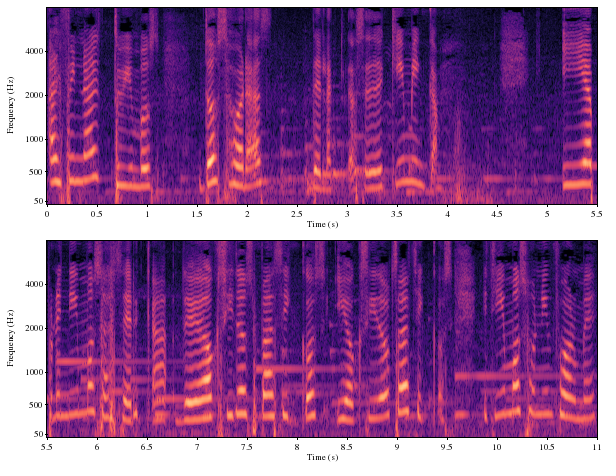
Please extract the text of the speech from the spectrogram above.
Al final tuvimos dos horas de la clase de química y aprendimos acerca de óxidos básicos y óxidos básicos. Hicimos un informe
